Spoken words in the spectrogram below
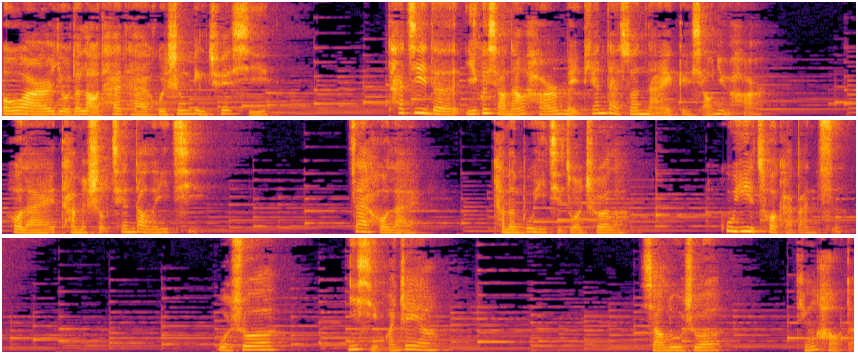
偶尔有的老太太会生病缺席，他记得一个小男孩每天带酸奶给小女孩。后来，他们手牵到了一起。再后来，他们不一起坐车了，故意错开班次。我说：“你喜欢这样？”小鹿说：“挺好的。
